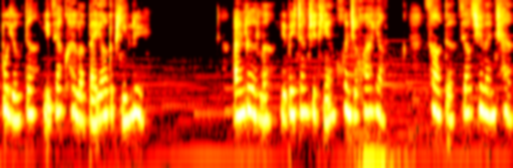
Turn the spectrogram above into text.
不由得也加快了摆腰的频率。而乐乐也被张志田换着花样操得娇躯乱颤，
